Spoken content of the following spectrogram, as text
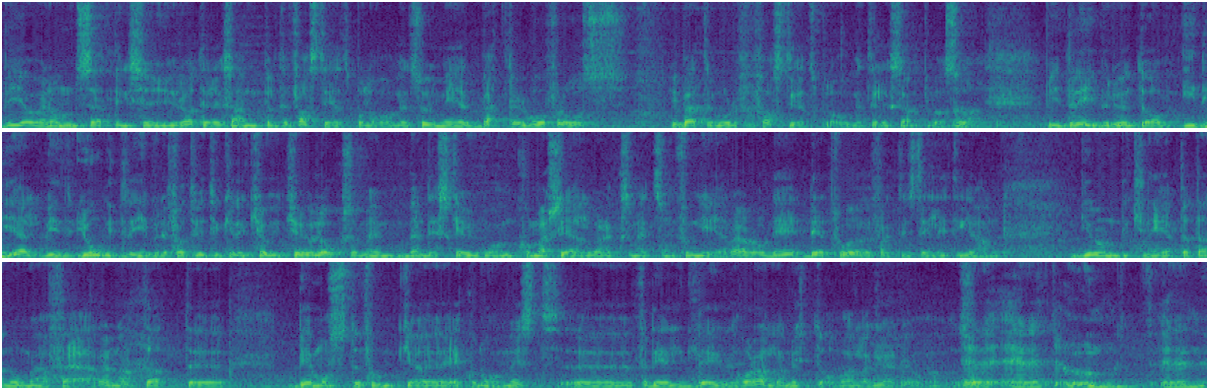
vi har en omsättningshyra till exempel till fastighetsbolaget så ju mer bättre det går för oss ju bättre går det för fastighetsbolaget till exempel. Så att vi driver det ju inte av ideell... Vi, jo, vi driver det för att vi tycker det är kul, också men, men det ska ju vara en kommersiell verksamhet som fungerar och det, det tror jag faktiskt är lite grann grundknepet ändå med affären att, att eh, det måste funka ekonomiskt eh, för det, det har alla nytta av och alla glädje av. Är det, är det ett ungt, är det, en,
